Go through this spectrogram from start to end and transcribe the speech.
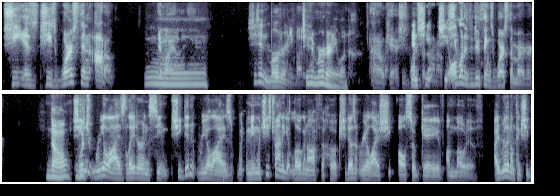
She is. She's worse than Otto. in my eyes. Mm, She didn't murder anybody. She didn't murder anyone. I don't care. She's worse And than she- Otto. she She, also- wanted to do things worse than murder. No, She which didn't realize later in the scene. She didn't realize. When, I mean, when she's trying to get Logan off the hook, she doesn't realize she also gave a motive. I really don't think she.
